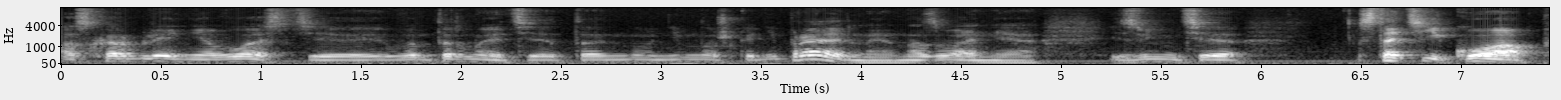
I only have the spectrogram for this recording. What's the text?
оскорбление власти в интернете, это, ну, немножко неправильное название. Извините, статьи КОАП,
